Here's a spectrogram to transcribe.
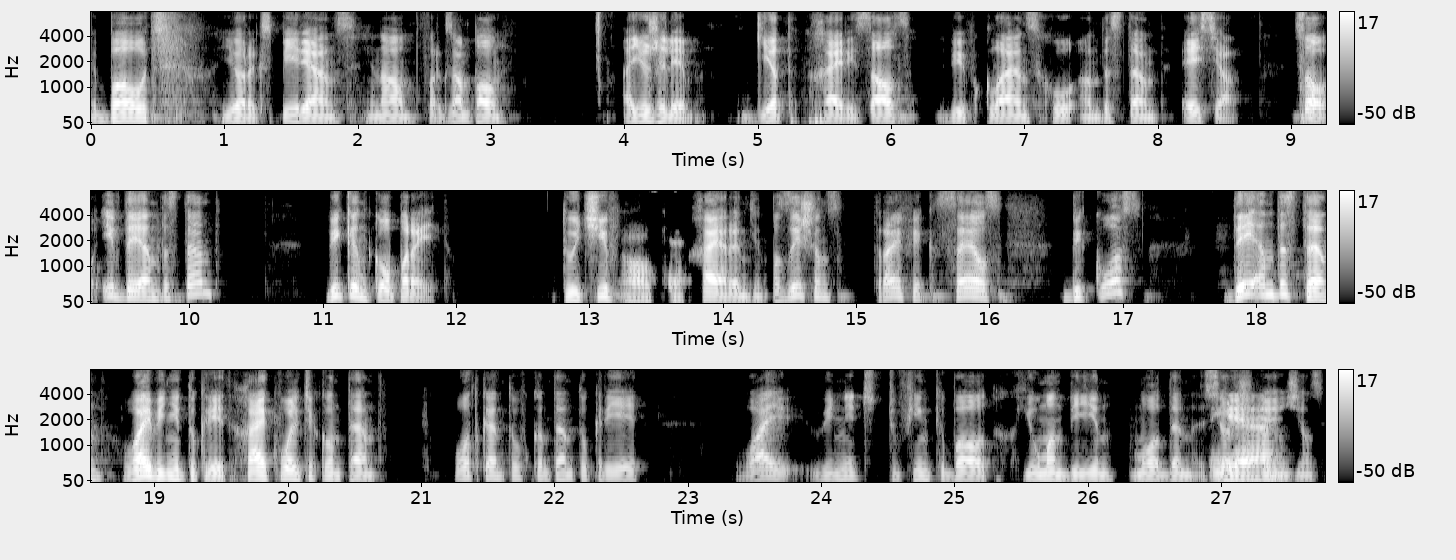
about your experience. You know, for example, I usually get high results with clients who understand SEO. So if they understand, we can cooperate to achieve okay. higher ranking positions, traffic, sales, because they understand why we need to create high quality content, what kind of content to create, why we need to think about human being more than search yeah. engines,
